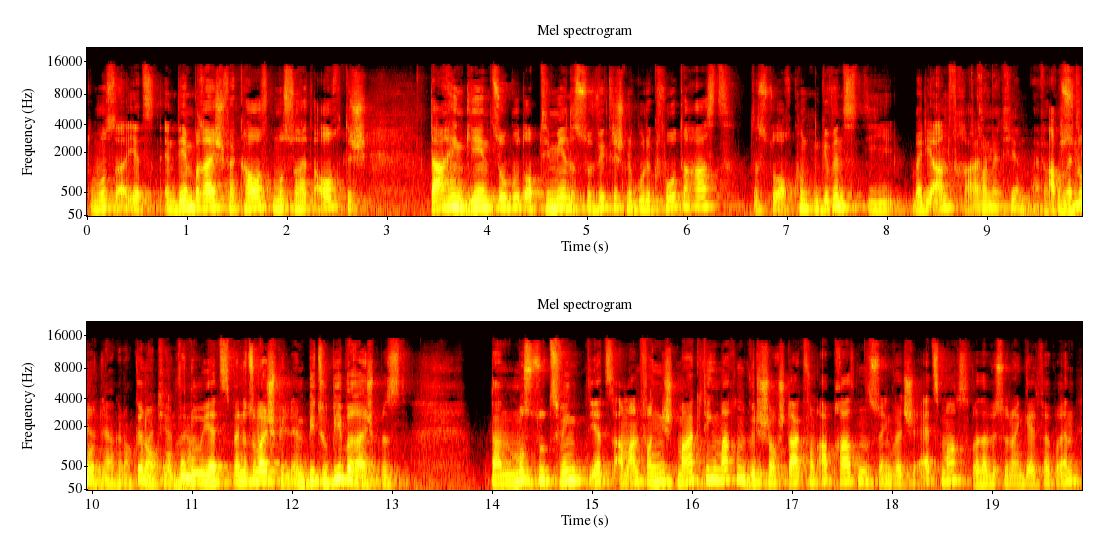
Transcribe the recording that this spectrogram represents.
Du musst jetzt in dem Bereich Verkauf, musst du halt auch dich dahingehend so gut optimieren, dass du wirklich eine gute Quote hast, dass du auch Kunden gewinnst, die bei dir anfragen. Konvertieren, einfach Absolut. konvertieren. Ja, genau. genau. Und wenn ja. du jetzt, wenn du zum Beispiel im B2B-Bereich bist, dann musst du zwingend jetzt am Anfang nicht Marketing machen, würde ich auch stark von abraten, dass du irgendwelche Ads machst, weil da wirst du dein Geld verbrennen,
